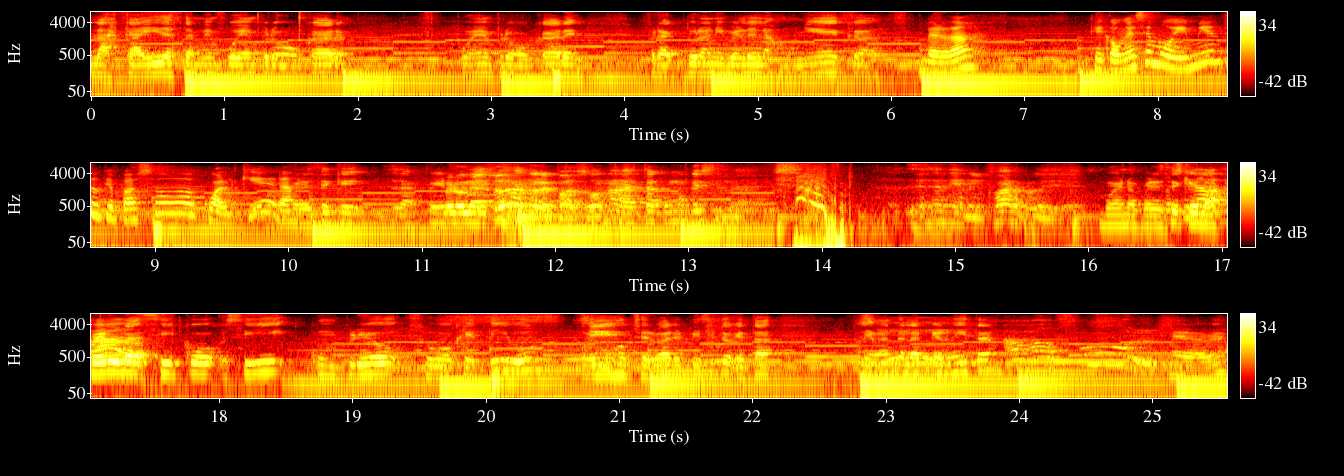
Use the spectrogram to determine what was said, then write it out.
las caídas también pueden provocar, pueden provocar fractura a nivel de las muñecas. ¿Verdad? Que con ese movimiento que pasó cualquiera. Parece que la Pero a suegra no le pasó nada. Está como que sin nada. Esa ni el infarto. y- Bueno, parece Pues que la férula sí, cumplió su objetivo. Podemos Sí. observar el piecito que está. Levanta la piernita. Ha bajado full. Mira, a ver.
